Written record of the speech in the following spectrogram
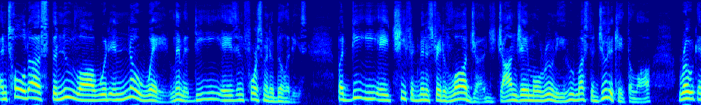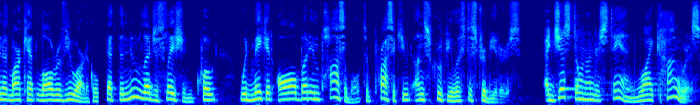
and told us the new law would in no way limit DEA's enforcement abilities but DEA Chief Administrative Law Judge John J. Mulrooney, who must adjudicate the law, wrote in a Marquette Law Review article that the new legislation, quote, would make it all but impossible to prosecute unscrupulous distributors. I just don't understand why Congress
